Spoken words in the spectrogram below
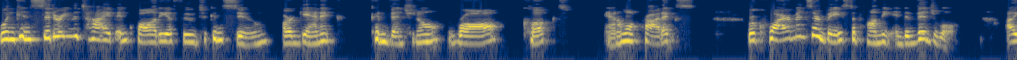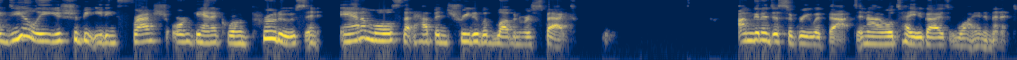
When considering the type and quality of food to consume, organic, conventional, raw, cooked, animal products, requirements are based upon the individual. Ideally, you should be eating fresh, organic grown produce and animals that have been treated with love and respect. I'm going to disagree with that, and I will tell you guys why in a minute.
